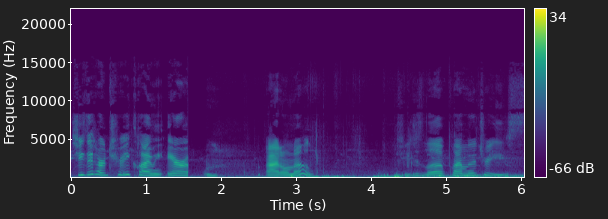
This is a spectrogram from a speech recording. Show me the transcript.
she's in her tree climbing era. I don't know. She just loves climbing the trees.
